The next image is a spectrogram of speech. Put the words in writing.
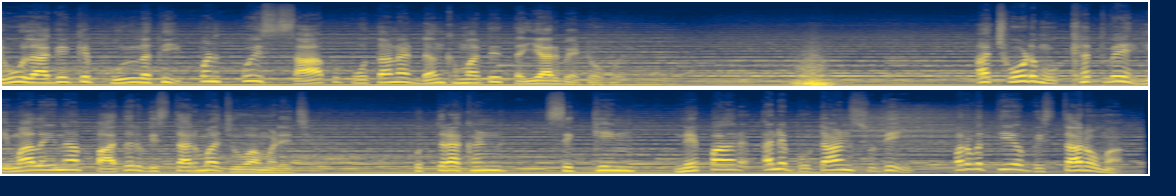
એવું લાગે કે ફૂલ નથી, પણ કોઈ સાપ પોતાના ડંખ માટે તૈયાર બેઠો હોય. આ છોડ મુખ્યત્વે હિમાલયના પાદર વિસ્તારમાં જોવા મળે છે. ઉત્તરાખંડ, સિક્કિમ, નેપાળ અને ભૂટાન સુધી પર્વતીય વિસ્તારોમાં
